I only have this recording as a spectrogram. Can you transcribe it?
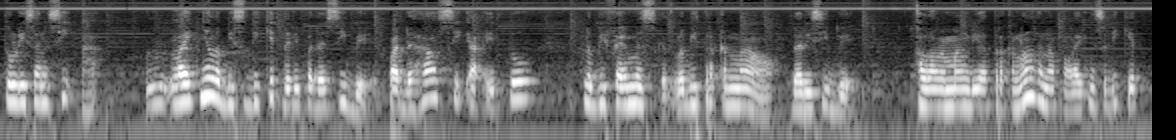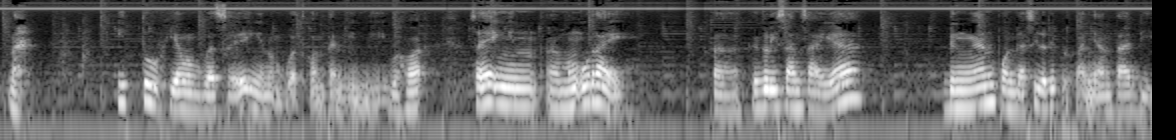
tulisan si A like-nya lebih sedikit daripada si B. Padahal si A itu lebih famous gitu, lebih terkenal dari si B. Kalau memang dia terkenal kenapa like-nya sedikit? Nah itu yang membuat saya ingin membuat konten ini bahwa saya ingin uh, mengurai uh, kegelisahan saya dengan pondasi dari pertanyaan tadi.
